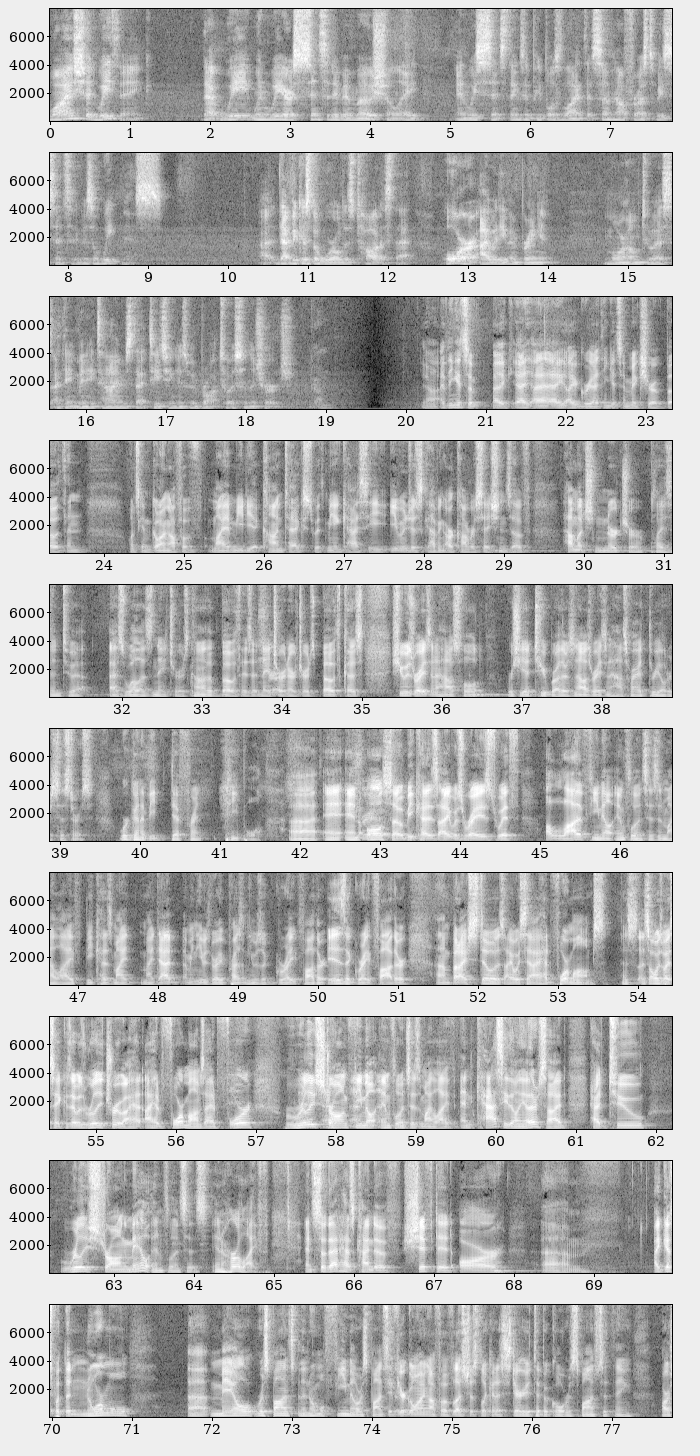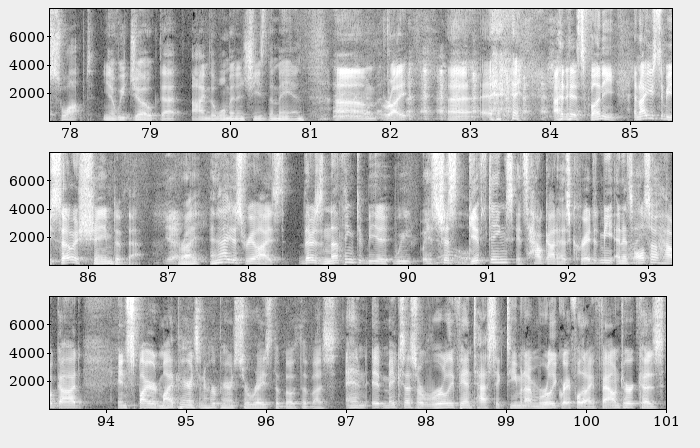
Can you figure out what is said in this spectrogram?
Why should we think that we, when we are sensitive emotionally and we sense things in people's life, that somehow for us to be sensitive is a weakness? Uh, that because the world has taught us that. Or I would even bring it more home to us. I think many times that teaching has been brought to us in the church. Yeah, I think it's a. I, I, I agree. I think it's a mixture of both. And once again, going off of my immediate context with me and Cassie, even just having our conversations of how much nurture plays into it as well as nature. It's kind of the both. Is it nature sure. and nurture? It's both because she was raised in a household where she had two brothers, and I was raised in a house where I had three older sisters. We're going to be different people. Uh, and, and also because I was raised with a lot of female influences in my life because my my dad I mean he was very present he was a great father is a great father um, but I still as I always say I had four moms that's, that's always what I say because it was really true. I had I had four moms. I had four really strong female influences in my life and Cassie though on the other side had two really strong male influences in her life. And so that has kind of shifted our um, I guess what the normal uh, male response and the normal female response, if you're going off of let's just look at a stereotypical response to thing, are swapped. You know, we joke that I'm the woman and she's the man, um, right? Uh, and it's funny. And I used to be so ashamed of that, yeah. right? And then I just realized there's nothing to be. We. It's no. just giftings. It's how God has created me, and it's also how God inspired my parents and her parents to raise the both of us. And it makes us a really fantastic team. And I'm really grateful that I found her because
